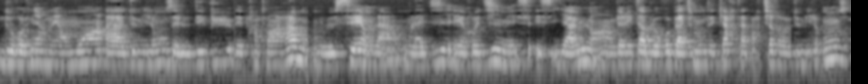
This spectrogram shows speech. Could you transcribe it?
de revenir néanmoins à 2011 et le début des printemps arabes. On le sait, on l'a, on l'a dit et redit, mais il y a eu un véritable rebattement des cartes à partir de 2011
